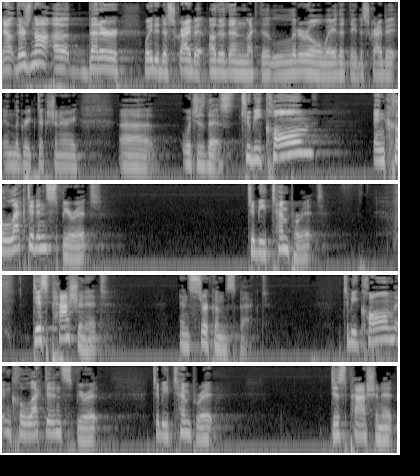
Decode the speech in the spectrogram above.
Now, there's not a better way to describe it other than like the literal way that they describe it in the Greek dictionary, uh, which is this to be calm and collected in spirit, to be temperate, dispassionate, and circumspect to be calm and collected in spirit, to be temperate, dispassionate,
